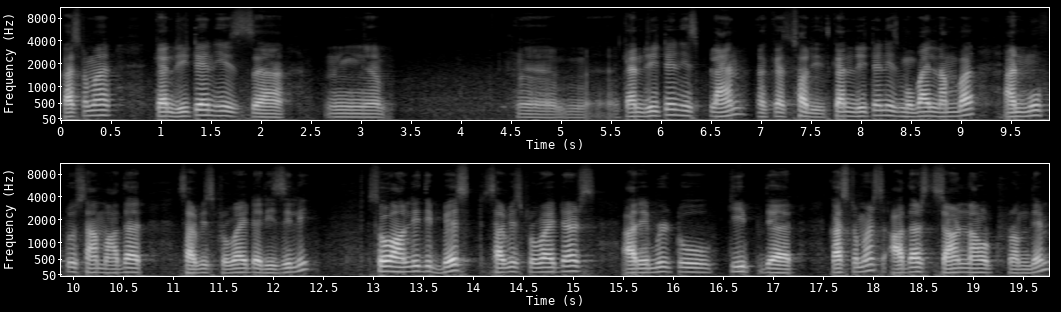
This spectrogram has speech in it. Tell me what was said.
Customer can retain his uh, um, can retain his plan uh, sorry can retain his mobile number and move to some other service provider easily. So, only the best service providers are able to keep their customers others churn out from them.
